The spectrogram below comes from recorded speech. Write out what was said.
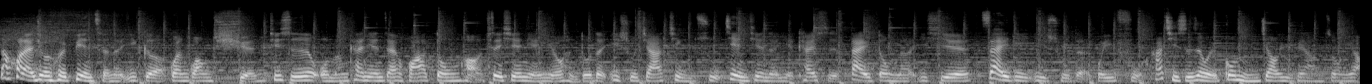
那后来就会变成了一个观光圈。其实我们看见在花东哈，这些年也有很多的艺术家进驻，渐渐的也开始带动了一些在地艺术的恢复。他其实认为公民教育非常重要。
